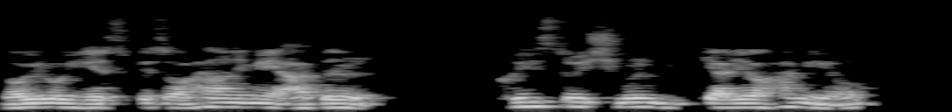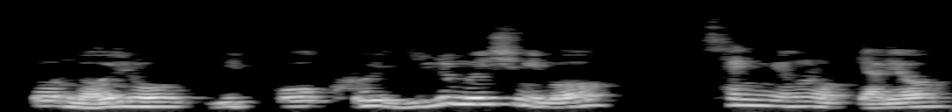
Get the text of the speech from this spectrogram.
너희로 예수께서 하나님의 아들 그리스도이심을 믿게 하려 하며 또 너희로 믿고 그 이름을 힘입어 생명을 얻게 하려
